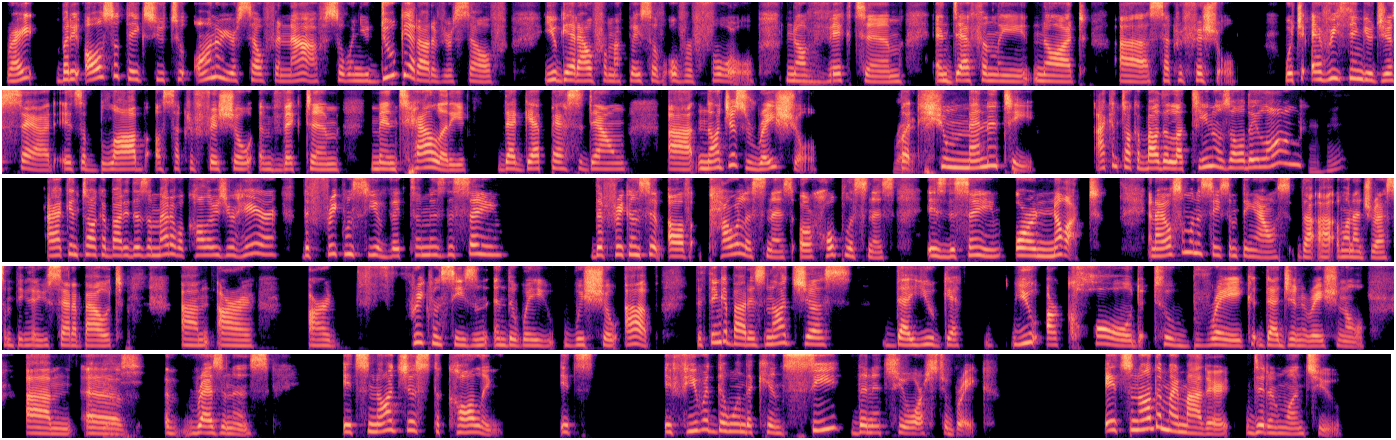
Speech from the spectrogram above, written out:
Right? But it also takes you to honor yourself enough. So when you do get out of yourself, you get out from a place of overflow, not mm. victim, and definitely not uh, sacrificial which everything you just said is a blob of sacrificial and victim mentality that get passed down uh, not just racial right. but humanity. I can talk about the Latinos all day long. Mm-hmm. I can talk about it doesn't matter what color is your hair, the frequency of victim is the same. The frequency of powerlessness or hopelessness is the same or not. And I also want to say something else that uh, I want to address something that you said about um, our our frequencies and, and the way we show up. The thing about it is not just that you get you are called to break that generational um, uh, yes. resonance. It's not just the calling. It's if you are the one that can see, then it's yours to break. It's not that my mother didn't want to.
